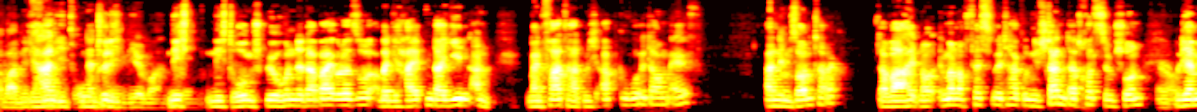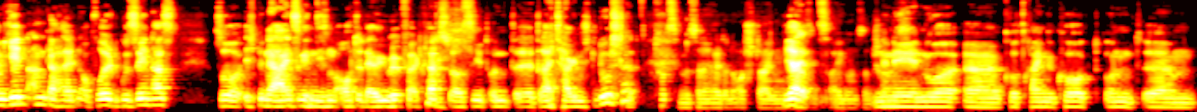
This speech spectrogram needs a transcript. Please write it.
Aber nicht Ja, die Drogen, natürlich die wir machen. nicht, nicht Drogenspürhunde dabei oder so, aber die halten da jeden an. Mein Vater hat mich abgeholt da um elf an dem Sonntag. Da war halt noch immer noch Festivaltag und die standen da trotzdem schon. Ja. Und die haben jeden angehalten, obwohl du gesehen hast, so, ich bin der Einzige in diesem Auto, der übel verklatscht aussieht und äh, drei Tage nicht geduscht hat. Trotzdem müssen deine Eltern aussteigen und Ja. Zeigen und so Nee, nur äh, kurz reingeguckt und ähm,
